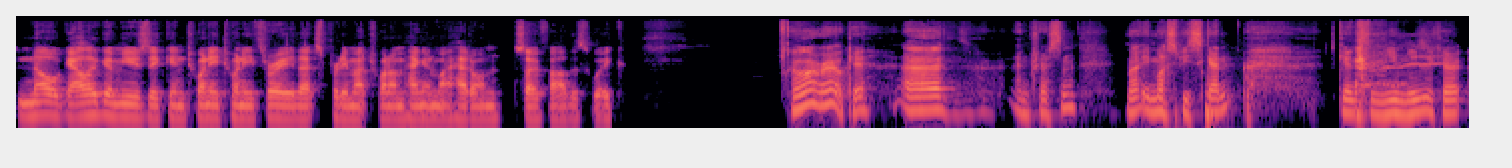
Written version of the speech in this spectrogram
Noel Gallagher music in 2023. That's pretty much what I'm hanging my hat on so far this week. All right, okay. Uh, interesting. He must be skint getting some new music out.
